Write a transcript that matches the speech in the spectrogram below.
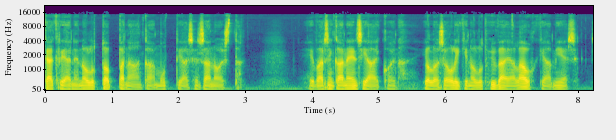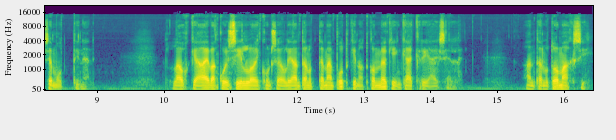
Käkriäinen ollut toppanaankaan muttiaisen sanoista. Ei varsinkaan ensiaikoina, jolloin se olikin ollut hyvä ja lauhkea mies, se muttinen. Lauhkea aivan kuin silloin, kun se oli antanut tämän putkinotkon mökin käkriäiselle. Antanut omaksi,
